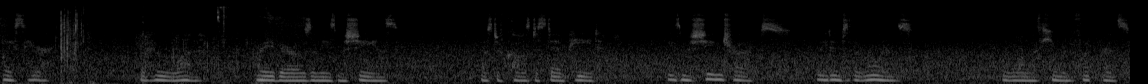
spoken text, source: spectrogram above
Place here. But who won? Brave arrows in these machines. Must have caused a stampede. These machine tracks lead into the ruins, along with human footprints.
